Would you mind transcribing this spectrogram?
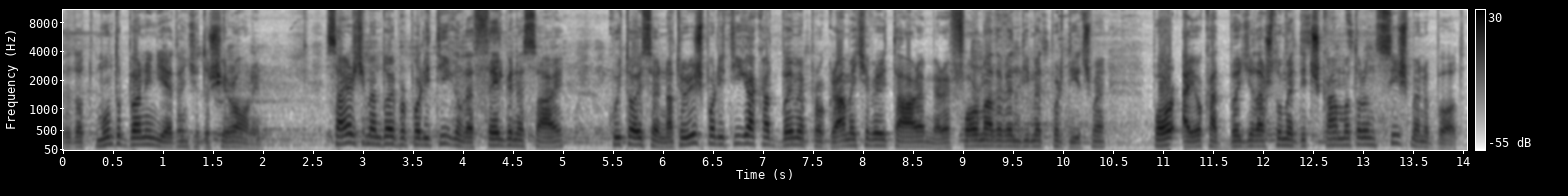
dhe do të mund të bënin jetën që dëshironin. Sa herë që mendoj për politikën dhe thelbin e saj, kujtoj se natyrisht politika ka të bëjë me programe qeveritare, me reforma dhe vendime të përditshme, Por ajo ka të bëjë gjithashtu me diçka më të rëndësishme në botë,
